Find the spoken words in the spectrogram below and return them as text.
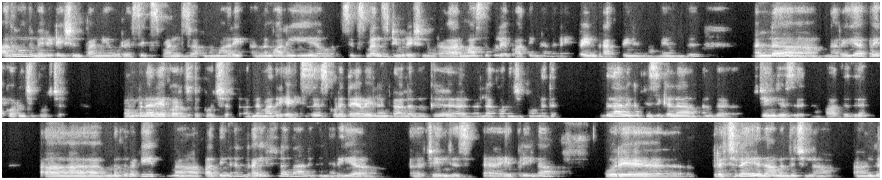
அதுவும் இந்த மெடிடேஷன் பண்ணி ஒரு சிக்ஸ் மந்த்ஸ் அந்த மாதிரி அந்த மாதிரி சிக்ஸ் மந்த்ஸ் டியூரேஷன் ஒரு ஆறு மாசத்துக்குள்ளே பாத்தீங்கன்னா அந்த நெக் பெயின் பேக் பெயின் எல்லாமே வந்து நல்லா நிறையவே குறைஞ்சு போச்சு. ரொம்ப நிறைய குறைஞ்சு போச்சு. அந்த மாதிரி எக்ஸசைஸ் கூட தேவையில்லைன்ற அளவுக்கு நல்லா குறைஞ்சு போனது. இதுதான் எனக்கு பிசிக்கலா வந்த சேஞ்சஸ் நான் பார்த்தது. ஆஹ் மற்றபடி ஆஹ் பாத்தீங்கன்னா லைஃப்ல தான் எனக்கு நிறைய சேஞ்சஸ் எப்படின்னா ஒரு பிரச்சனை ஏதாவது வந்துச்சுன்னா அந்த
